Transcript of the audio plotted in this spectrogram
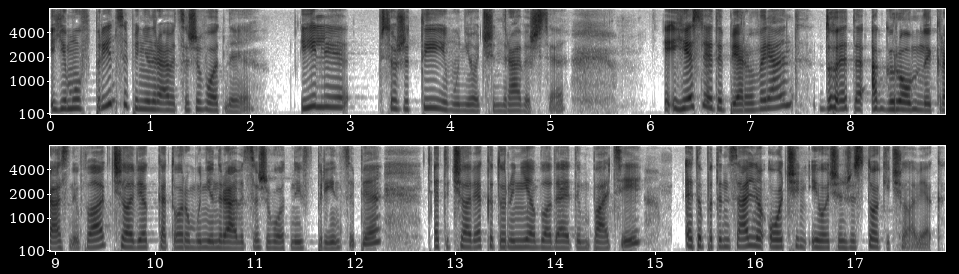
ему в принципе не нравятся животные, или все же ты ему не очень нравишься. Если это первый вариант, то это огромный красный флаг, человек, которому не нравятся животные в принципе, это человек, который не обладает эмпатией, это потенциально очень и очень жестокий человек.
